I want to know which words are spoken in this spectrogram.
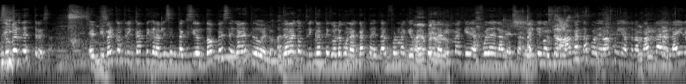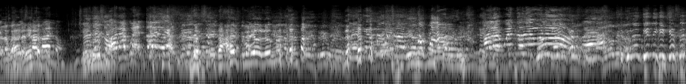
Super destreza. El primer contrincante que realice esta acción dos veces gana este duelo. Cada contrincante coloca una carta de tal forma que Ah, parte de la misma quede afuera de la mesa. Hay que golpear las cartas por debajo y atraparlas en el aire con la mano. ¡A la cuenta de Ay, ¡A la cuenta de uno! No, mira. No entiende qué hay que hacer.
